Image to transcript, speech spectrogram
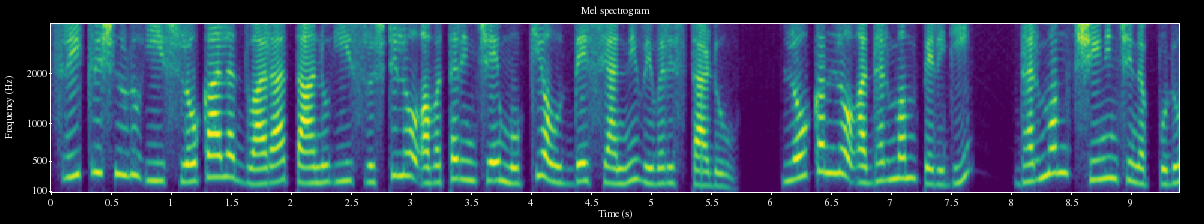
శ్రీకృష్ణుడు ఈ శ్లోకాల ద్వారా తాను ఈ సృష్టిలో అవతరించే ముఖ్య ఉద్దేశ్యాన్ని వివరిస్తాడు. లోకంలో అధర్మం పెరిగి ధర్మం క్షీణించినప్పుడు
